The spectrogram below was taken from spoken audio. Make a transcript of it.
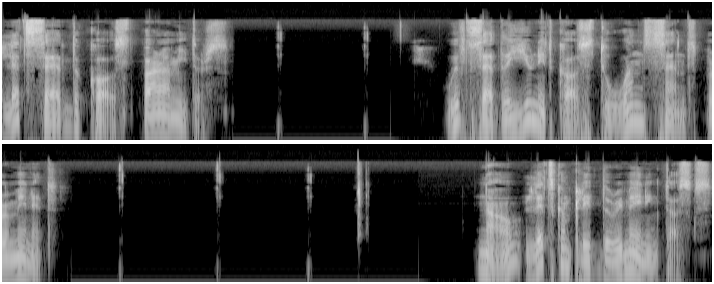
let's set the cost parameters. We'll set the unit cost to 1 cent per minute. Now, let's complete the remaining tasks.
